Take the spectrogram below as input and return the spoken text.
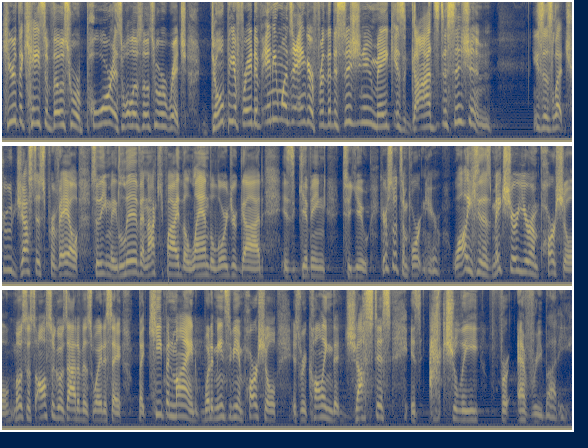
Hear the case of those who are poor as well as those who are rich. Don't be afraid of anyone's anger, for the decision you make is God's decision. He says, Let true justice prevail so that you may live and occupy the land the Lord your God is giving to you. Here's what's important here. While he says, Make sure you're impartial, Moses also goes out of his way to say, But keep in mind, what it means to be impartial is recalling that justice is actually for everybody.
